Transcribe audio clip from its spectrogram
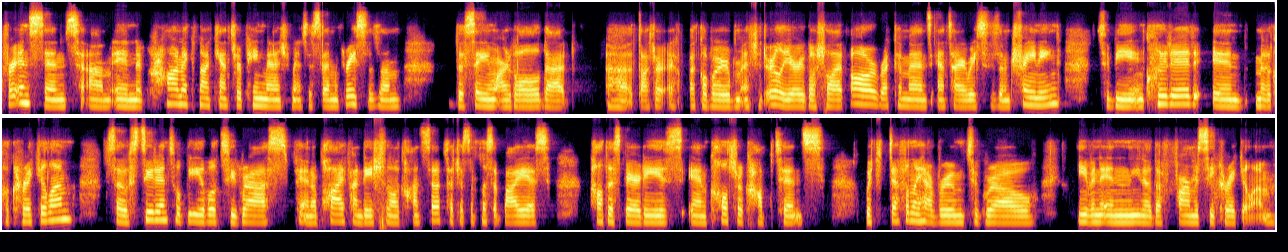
For instance, um, in chronic non-cancer pain management systemic racism, the same article that uh, Dr. Eckelberg mentioned earlier, Ghoshal et al. recommends anti-racism training to be included in medical curriculum. So students will be able to grasp and apply foundational concepts such as implicit bias, health disparities, and cultural competence, which definitely have room to grow even in you know, the pharmacy curriculum.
